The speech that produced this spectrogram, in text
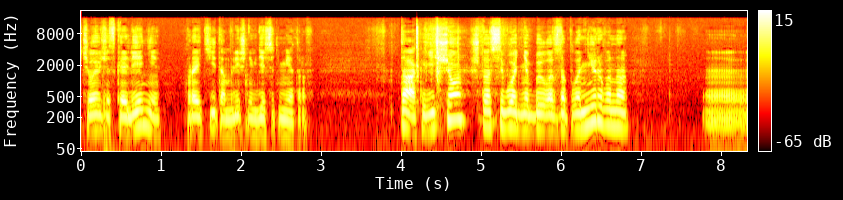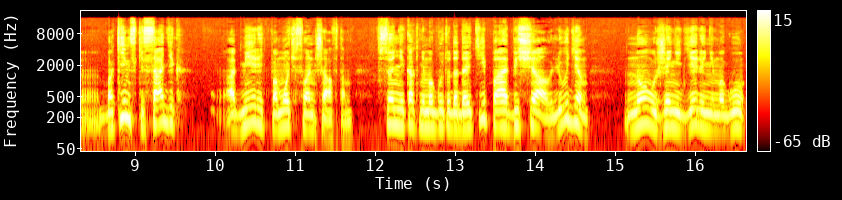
человеческой лени пройти там лишних 10 метров. Так, еще, что сегодня было запланировано, Бакинский садик обмерить, помочь с ландшафтом. Все никак не могу туда дойти, пообещал людям, но уже неделю не могу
